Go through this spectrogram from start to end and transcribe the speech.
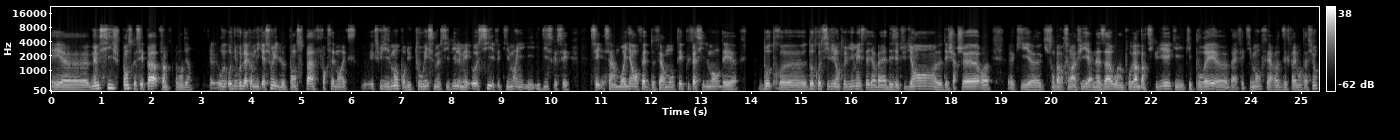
et euh, même si je pense que c'est pas, enfin, comment dire, euh, au, niveau de la communication, ils le pensent pas forcément exclusivement pour du tourisme civil, mais aussi effectivement, ils, disent que c'est c'est un moyen en fait de faire monter plus facilement des d'autres euh, d'autres civils entre guillemets, c'est-à-dire bah, des étudiants, des chercheurs qui qui sont pas forcément affiliés à NASA ou à un programme particulier, qui qui pourraient bah, effectivement faire des expérimentations.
